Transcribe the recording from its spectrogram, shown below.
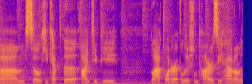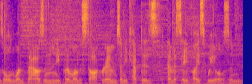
Um, so he kept the ITP Blackwater Evolution tires he had on his old 1000 and he put them on the stock rims and he kept his MSA Vice wheels and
